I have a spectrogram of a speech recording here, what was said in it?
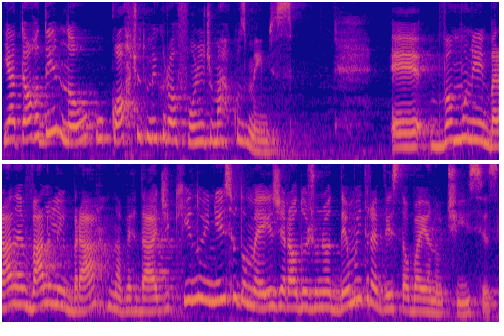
e até ordenou o corte do microfone de Marcos Mendes. É, vamos lembrar, né, vale lembrar, na verdade, que no início do mês, Geraldo Júnior deu uma entrevista ao Bahia Notícias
